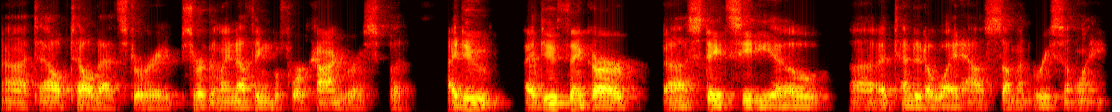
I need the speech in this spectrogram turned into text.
Uh, to help tell that story. Certainly, nothing before Congress, but I do I do think our uh, state CDO uh, attended a White House summit recently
